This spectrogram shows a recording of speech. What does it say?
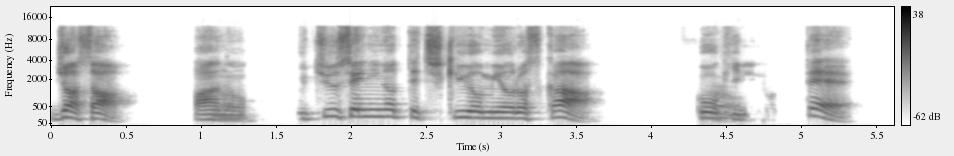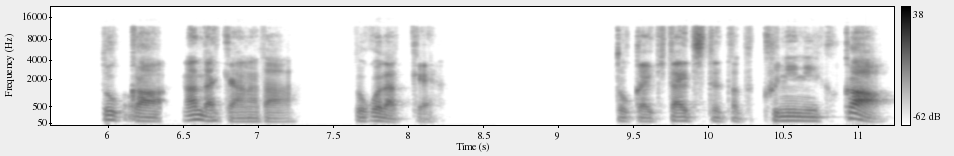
じゃあさ、あの、宇宙船に乗って地球を見下ろすか、飛行機に乗って、どっか、なんだっけ、あなた、どこだっけどっか行きたいっつってた国に行くか、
